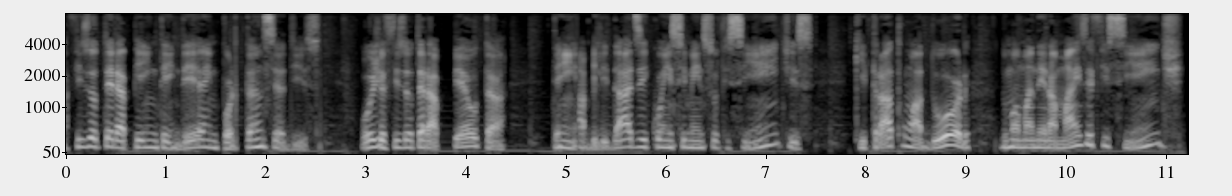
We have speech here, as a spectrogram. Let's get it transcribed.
a fisioterapia entender a importância disso. Hoje, o fisioterapeuta tem habilidades e conhecimentos suficientes que tratam a dor de uma maneira mais eficiente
